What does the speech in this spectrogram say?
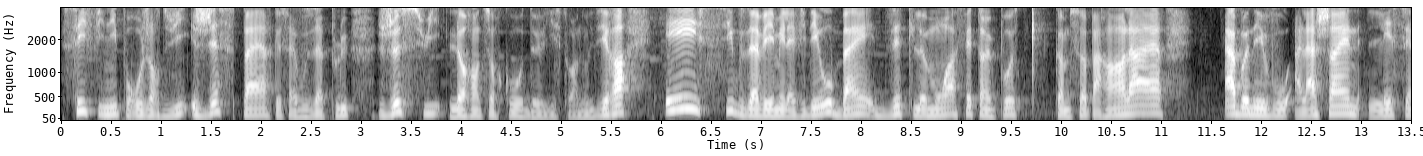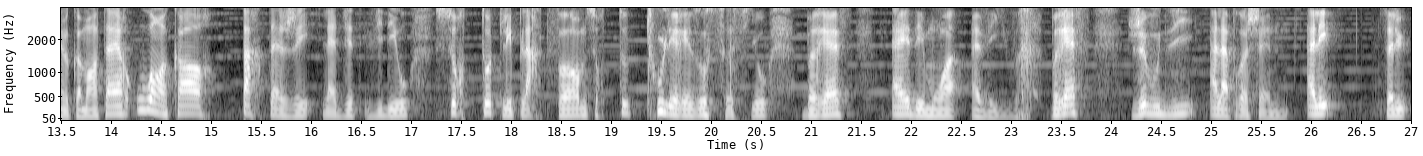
c'est fini pour aujourd'hui. J'espère que ça vous a plu. Je suis Laurent Turcot de l'Histoire nous le dira. Et si vous avez aimé la vidéo, ben dites-le moi, faites un pouce comme ça par en l'air, abonnez-vous à la chaîne, laissez un commentaire ou encore partager la dite vidéo sur toutes les plateformes, sur tous les réseaux sociaux. Bref, aidez-moi à vivre. Bref, je vous dis à la prochaine. Allez, salut!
